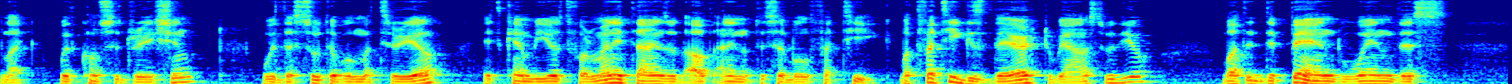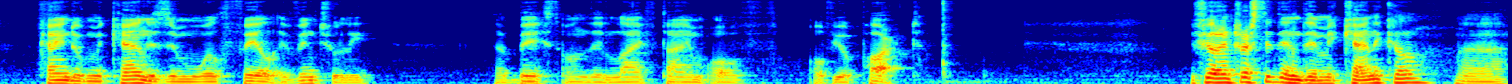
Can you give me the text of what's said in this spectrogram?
like with consideration with the suitable material it can be used for many times without any noticeable fatigue but fatigue is there to be honest with you but it depends when this kind of mechanism will fail eventually uh, based on the lifetime of, of your part. If you're interested in the mechanical uh,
